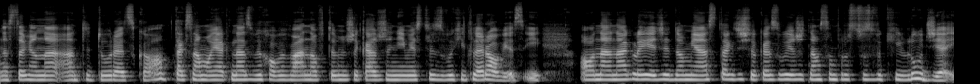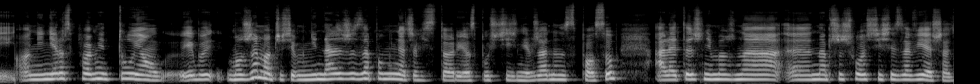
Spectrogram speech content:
nastawiona antyturecko. Tak samo jak nas wychowywano w tym, że każdy Niemiec to jest zły hitlerowiec i ona nagle jedzie do miasta, gdzie się okazuje, że tam są po prostu zwykli ludzie i oni nie rozpamiętują, jakby możemy oczywiście, nie należy zapominać o historii, o spuściźnie w żaden sposób, ale też nie można e, na przyszłości się zawieszać.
